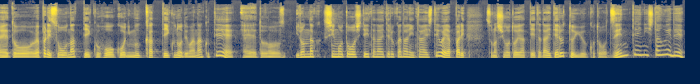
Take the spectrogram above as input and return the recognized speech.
えーと、やっぱりそうなっていく方向に向かっていくのではなくて、えーと、いろんな仕事をしていただいている方に対してはやっぱりその仕事をやっていただいているということを前提にした上で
